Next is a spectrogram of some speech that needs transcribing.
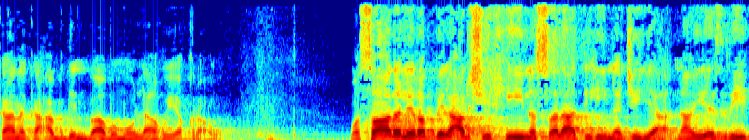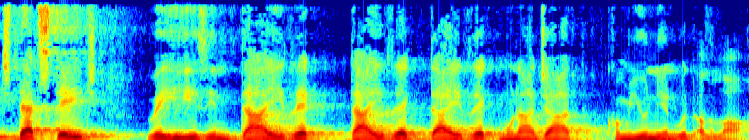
كان كعبد باب مولاه يقرأ وصار لرب العرش حين صلاته نجيا Now he has reached that stage where he is in direct, direct, direct munajat, communion with Allah.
